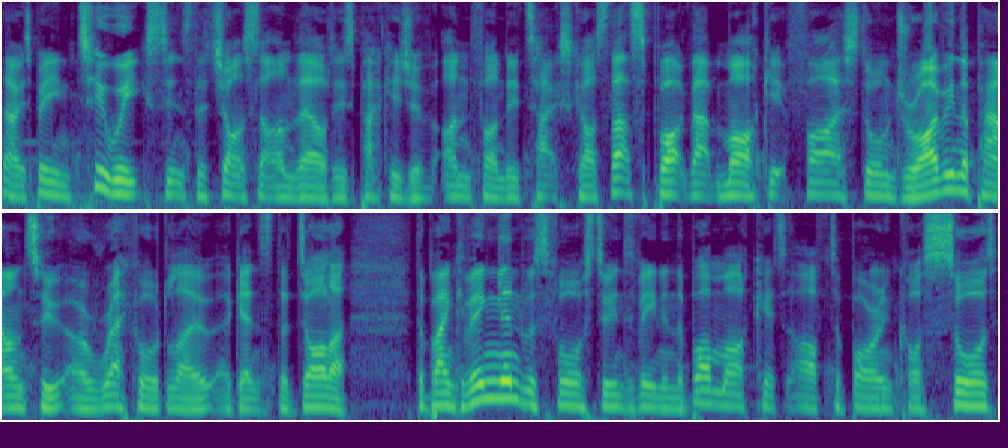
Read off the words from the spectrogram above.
Now, it's been two weeks since the Chancellor unveiled his package of unfunded tax cuts. That sparked that market firestorm, driving the pound to a record low against the dollar. The Bank of England was forced to intervene in the bond market after borrowing costs soared,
